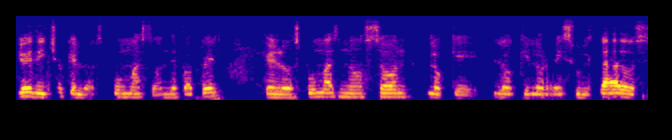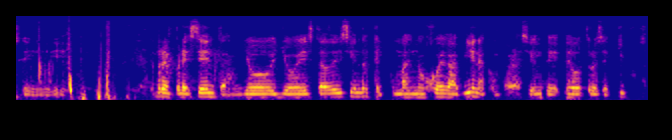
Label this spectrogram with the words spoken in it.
yo he dicho que los Pumas son de papel, que los Pumas no son lo que, lo que los resultados eh, representan. Yo, yo he estado diciendo que el Pumas no juega bien a comparación de, otros equipos.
